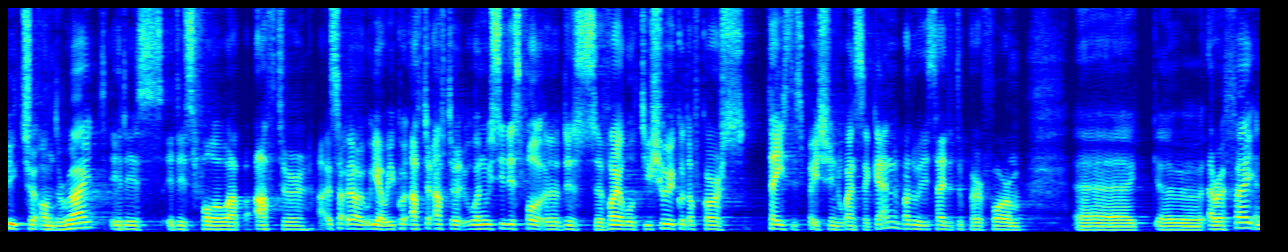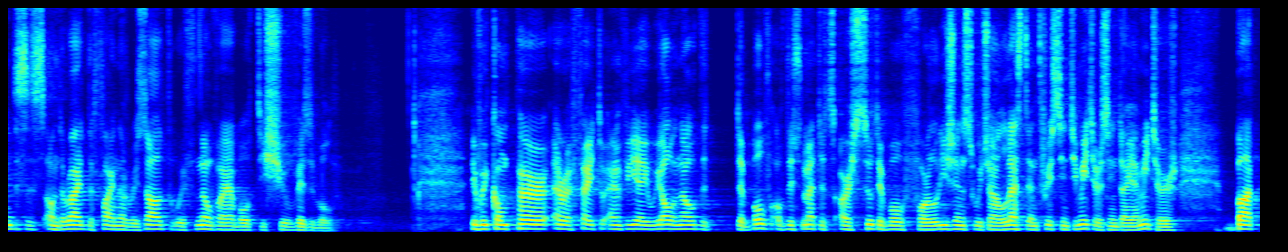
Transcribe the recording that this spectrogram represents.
picture on the right, it is, it is follow-up after, uh, so, uh, yeah, we could, after, after, when we see this, follow, uh, this viable tissue, we could, of course, TACE this patient once again, but we decided to perform Uh, uh, RFA, and this is on the right the final result with no viable tissue visible. If we compare RFA to MVA, we all know that the, both of these methods are suitable for lesions which are less than 3 centimeters in diameter, but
